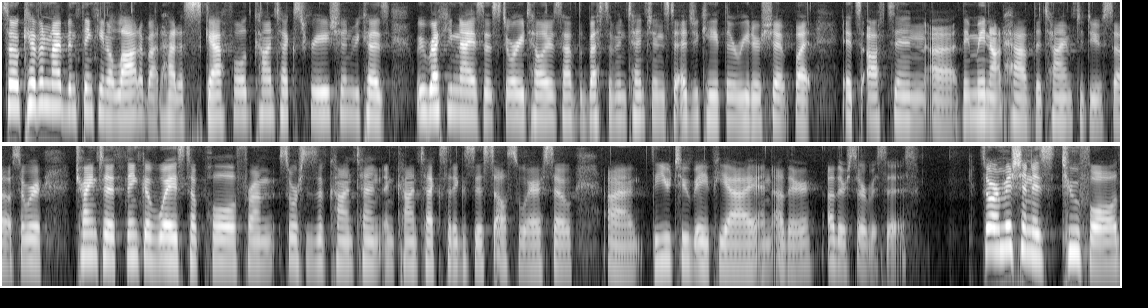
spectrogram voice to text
So Kevin and I have been thinking a lot about how to scaffold context creation because we recognize that storytellers have the best of intentions to educate their readership, but it's often, uh, they may not have the time to do so. So we're trying to think of ways to pull from sources of content and context that exist elsewhere, so uh, the YouTube API and other, other services. So our mission is twofold.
